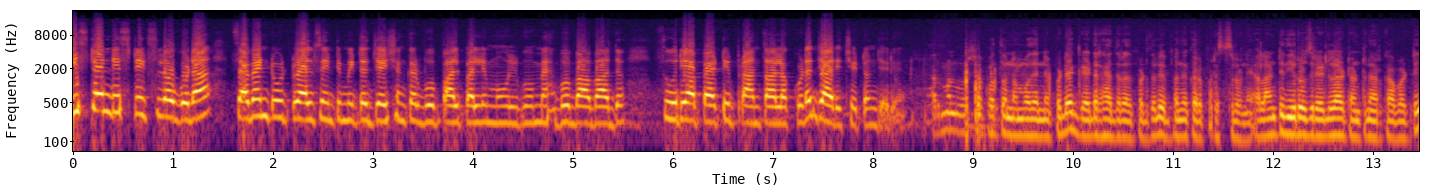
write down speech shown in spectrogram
ఈస్టర్న్ డిస్ట్రిక్ట్స్లో కూడా seven to twelve centimeter Jayashankar Bhupalpally Mulugu Mahabubabad Suryapet ప్రాంతాలకు కూడా జారీ చేయడం జరిగింది. నార్మల్ వర్షపాతం నమోదైనప్పుడే గ్రేటర్ హైదరాబాద్ పరిధిలో ఇబ్బందికర పరిస్థితులు ఉన్నాయి. అలాంటిది ఈ రోజు రెడ్ అలర్ట్ అంటున్నారు కాబట్టి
